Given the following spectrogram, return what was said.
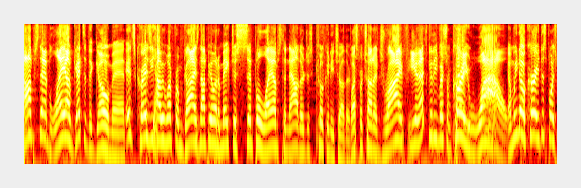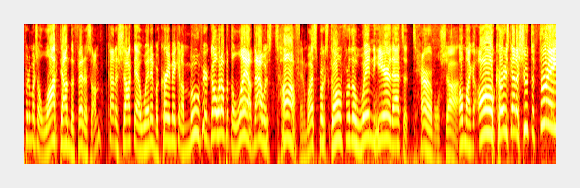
hop step, layup, get to the go, man. It's crazy how we went from guys not being able to make just simple layups to now they're just cooking each other. Westbrook trying to drive here. That's good defense from Curry. Wow. And we know Curry at this point is pretty much a lockdown defender, so I'm kind of shocked at winning, but Curry making a move here, going up with the layup. That was tough. And Westbrook's going for the win here. That's a terrible shot. Oh my god. Oh, Curry's got to shoot the three,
